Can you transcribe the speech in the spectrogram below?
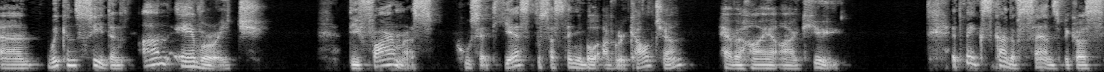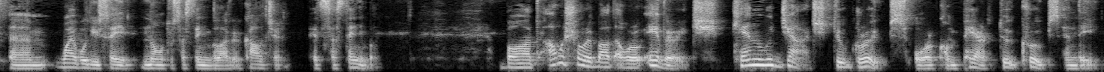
And we can see that on average, the farmers who said yes to sustainable agriculture have a higher IQ. It makes kind of sense because um, why would you say no to sustainable agriculture? It's sustainable. But I was sure about our average. Can we judge two groups or compare two groups and the,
